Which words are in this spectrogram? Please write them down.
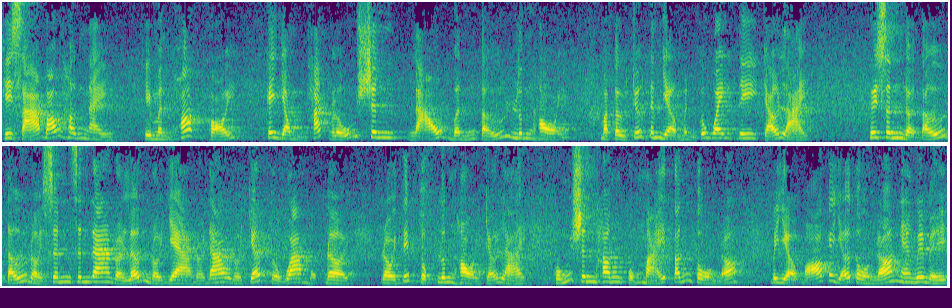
khi xả báo thân này, thì mình thoát khỏi cái dòng thác lũ sinh, lão, bệnh tử, luân hồi mà từ trước đến giờ mình cứ quay đi trở lại. Cứ sinh rồi tử tử rồi sinh sinh ra rồi lớn rồi già rồi đau rồi chết rồi qua một đời, rồi tiếp tục luân hồi trở lại. Cũng sinh thân, cũng mãi tấn tuồng đó. Bây giờ bỏ cái dở tuồng đó, nghe quý vị?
